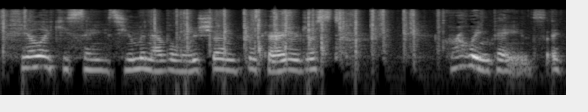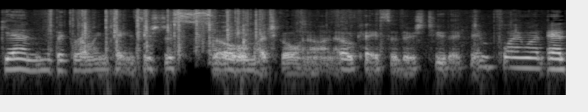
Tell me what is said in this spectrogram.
I feel like he's saying it's human evolution. Okay, we're just growing pains. Again, the growing pains. There's just so much going on. Okay, so there's two that came flying one. And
